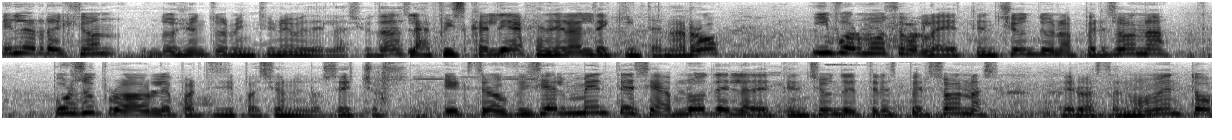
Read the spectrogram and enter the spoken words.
en la región 229 de la ciudad. La Fiscalía General de Quintana Roo informó sobre la detención de una persona por su probable participación en los hechos. Extraoficialmente se habló de la detención de tres personas, pero hasta el momento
